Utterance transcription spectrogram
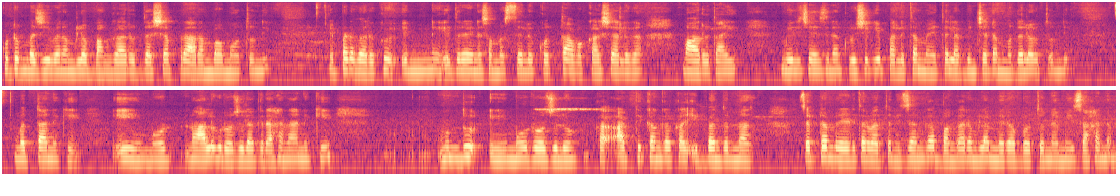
కుటుంబ జీవనంలో బంగారు దశ ప్రారంభమవుతుంది. ఇప్పటి వరకు ఎన్ని ఎదురైన సమస్యలు కొత్త అవకాశాలుగా మారుతాయి. మీరు చేసిన కృషికి ఫలితం అయితే లభించడం మొదలవుతుంది. మొత్తానికి ఈ మూడు నాలుగు రోజుల గ్రహణానికి ముందు ఈ మూడు రోజులు ఆర్థికంగా ఇబ్బంది ఉన్న సెప్టెంబర్ ఏడు తర్వాత నిజంగా బంగారంలా మెరవబోతున్న మీ సహనం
